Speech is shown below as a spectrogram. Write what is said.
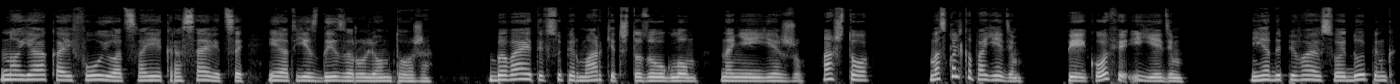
Но я кайфую от своей красавицы и от езды за рулем тоже. Бывает и в супермаркет, что за углом, на ней езжу. А что? Во сколько поедем? Пей кофе и едем. Я допиваю свой допинг,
